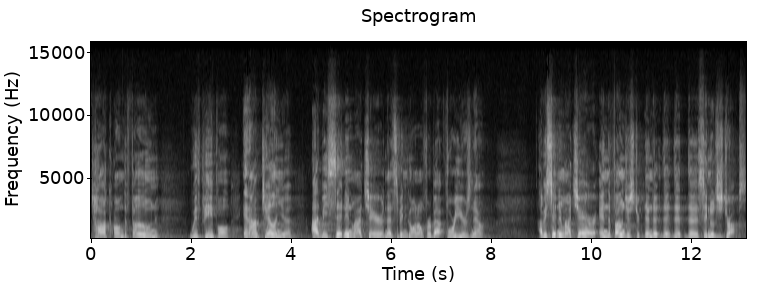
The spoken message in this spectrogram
talk on the phone with people. And I'm telling you, I'd be sitting in my chair, and that's been going on for about four years now. I'd be sitting in my chair, and the phone just, and the, the, the, the signal just drops.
